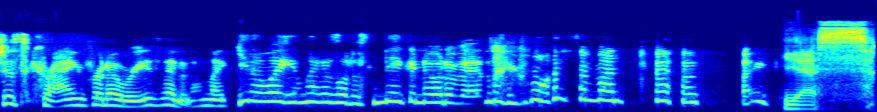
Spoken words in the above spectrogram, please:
just crying for no reason. And I'm like, you know what? You might as well just make a note of it like once a month. like, yes.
